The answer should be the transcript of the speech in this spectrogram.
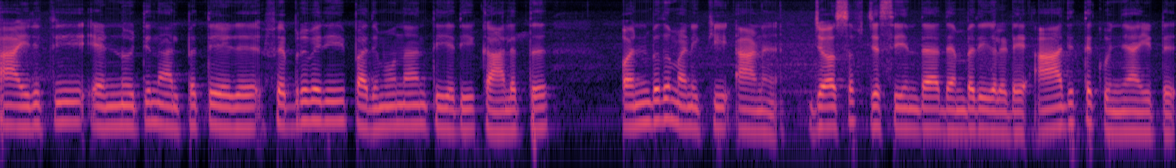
ആയിരത്തി എണ്ണൂറ്റി നാൽപ്പത്തേഴ് ഫെബ്രുവരി പതിമൂന്നാം തീയതി കാലത്ത് ഒൻപത് മണിക്ക് ആണ് ജോസഫ് ജസീന്ത ദമ്പതികളുടെ ആദ്യത്തെ കുഞ്ഞായിട്ട്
